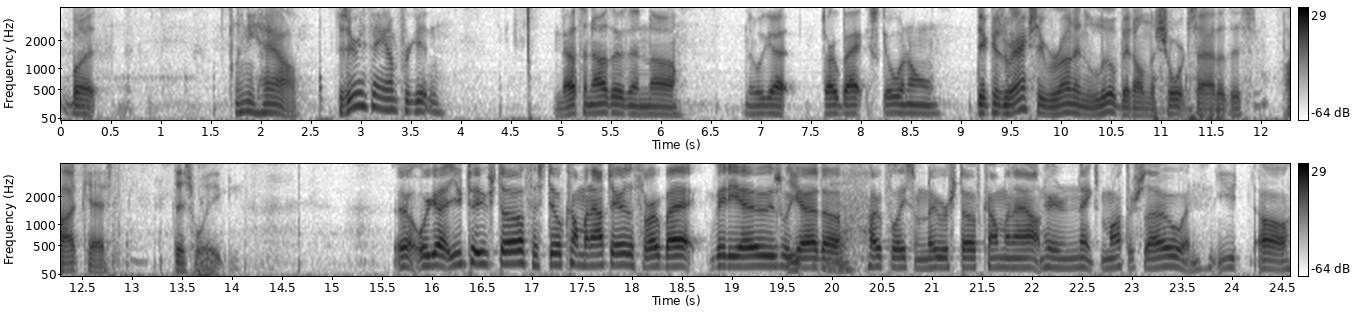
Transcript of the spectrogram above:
But anyhow, is there anything I'm forgetting? Nothing other than uh, that we got throwbacks going on. Because we're actually running a little bit on the short side of this podcast this week. Yeah, we got YouTube stuff that's still coming out there. The throwback videos. We You- got uh, yeah. hopefully some newer stuff coming out here in the next month or so, and you uh,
